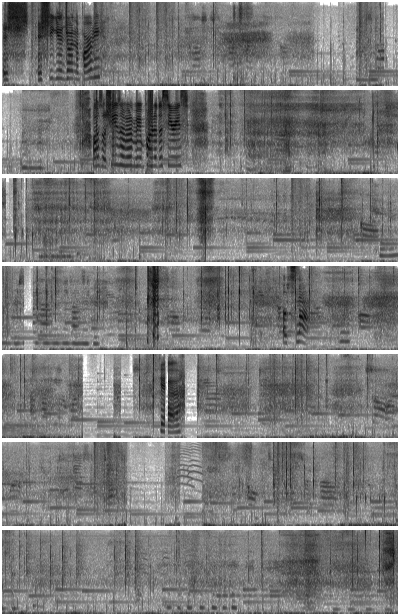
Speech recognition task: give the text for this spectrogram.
Is she, is she gonna join the party? Also, she's gonna be a part of the series. Oh, snap. Yeah.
